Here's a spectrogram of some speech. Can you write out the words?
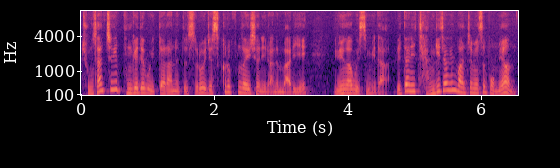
중산층이 붕괴되고 있다라는 뜻으로 이제 스크루플레이션이라는 말이 유행하고 있습니다. 일단 이 장기적인 관점에서 보면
